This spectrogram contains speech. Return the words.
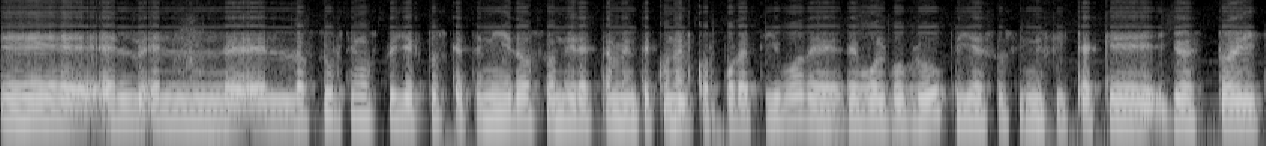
Eh, los últimos proyectos que he tenido son directamente con el corporativo de, Volvo Group y eso significa que yo estoy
